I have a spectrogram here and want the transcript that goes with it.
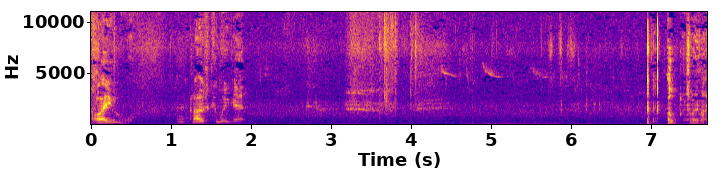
How are you? How close can we get? Oh, sorry mate.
